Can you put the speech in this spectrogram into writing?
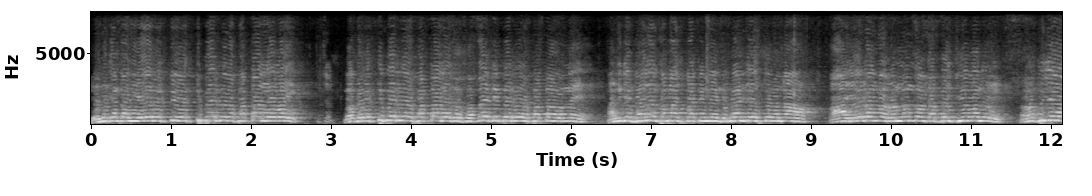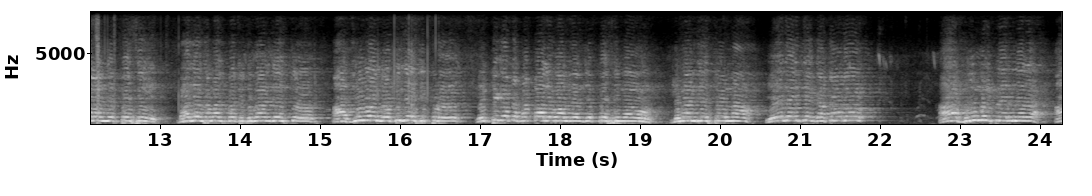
ఎందుకంటే అది ఏ వ్యక్తి వ్యక్తి పేరు మీద పట్టాలు లేవాయి ఒక వ్యక్తి పేరు మీద పట్టా లేదా సొసైటీ పేరు మీద పట్టా ఉన్నాయి. అందుకే బహుజన సమాజ్ పార్టీ మేము డిమాండ్ చేస్తూ ఉన్నాం. ఆ ఏడు వందల రెండు వందల డెబ్బై జీవోని రద్దు చేయాలని చెప్పేసి బహుజన సమాజ్ పార్టీ డిమాండ్ చేస్తూ ఆ జీవోని రద్దు చేసి ఇప్పుడు వ్యక్తిగత పట్టాలు ఇవ్వాలి అని చెప్పేసి మేము డిమాండ్ చేస్తూ ఉన్నాం. ఏదైతే గతంలో ఆ భూముల పేరు మీద ఆ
